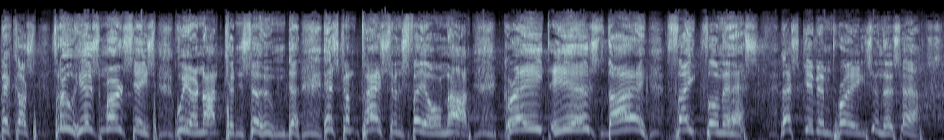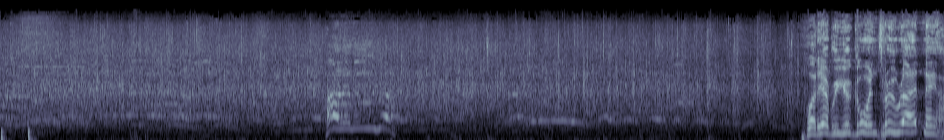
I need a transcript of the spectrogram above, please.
because through his mercies we are not consumed. His compassions fail not. Great is thy faithfulness. Let's give him praise in this house. Hallelujah. Whatever you're going through right now,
